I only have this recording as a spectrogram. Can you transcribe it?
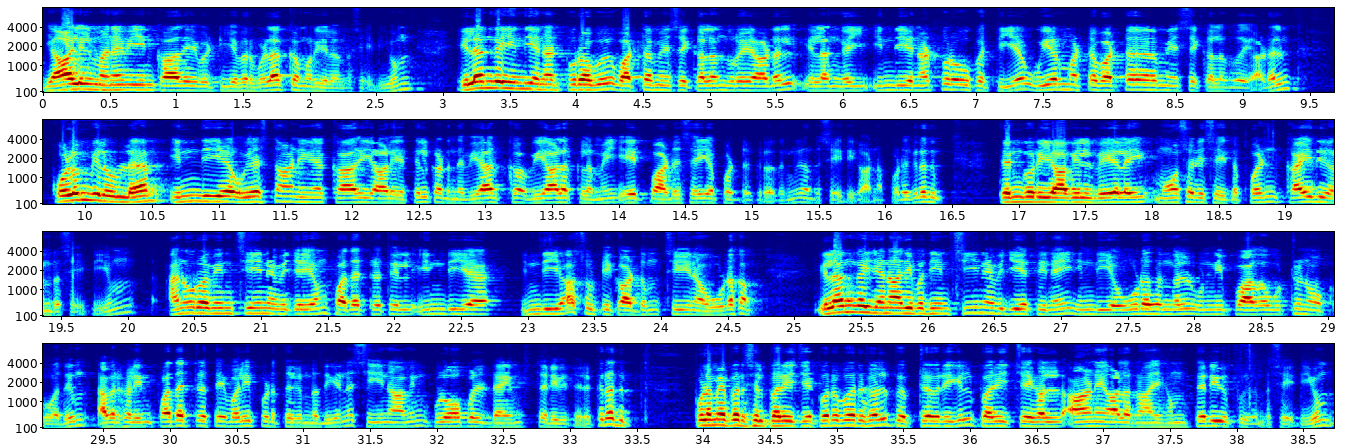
யாழில் மனைவியின் காதை வெட்டியவர் விளக்கமறியல் என்ற செய்தியும் இலங்கை இந்திய நட்புறவு வட்டமேசை கலந்துரையாடல் இலங்கை இந்திய நட்புறவு பற்றிய உயர்மட்ட வட்டமேசை கலந்துரையாடல் கொழும்பில் உள்ள இந்திய உயர்ஸ்தானிக காரியாலயத்தில் கடந்த வியாழக்க வியாழக்கிழமை ஏற்பாடு செய்யப்பட்டிருக்கிறது என்று அந்த செய்தி காணப்படுகிறது. தென்கொரியாவில் வேலை மோசடி செய்த பெண் கைது என்ற செய்தியும் அனுரவின் சீன விஜயம் பதற்றத்தில் இந்திய இந்தியா சுட்டிக்காட்டும் சீன ஊடகம். இலங்கை ஜனாதிபதியின் சீன விஜயத்தினை இந்திய ஊடகங்கள் உன்னிப்பாக உற்று நோக்குவது அவர்களின் பதற்றத்தை வெளிப்படுத்துகின்றது என சீனாவின் குளோபல் டைம்ஸ் தெரிவித்திருக்கிறது. புலமை பரிசில் பரீட்சை பெறுபவர்கள் பிப்ரவரியில் பரீட்சைகள் ஆணையாளர் நாயகம் தெரிவிப்பு என்ற செய்தியும்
